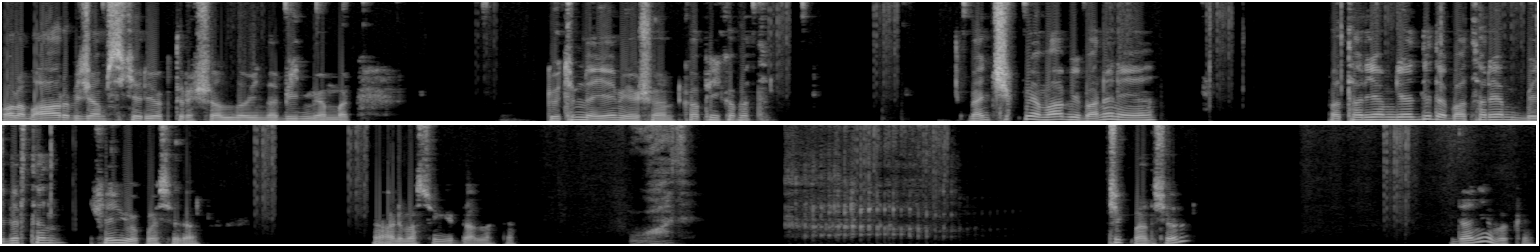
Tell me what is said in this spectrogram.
Oğlum ağır bir jumpscare yoktur inşallah oyunda. Bilmiyorum bak. Götümle yemiyor şu an. Kapıyı kapat. Ben çıkmıyorum abi bana ne ya? Bataryam geldi de bataryam belirten şey yok mesela. Ha, animasyon girdi Allah'tan. What? Çıkma dışarı. Bir daha niye bakın?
